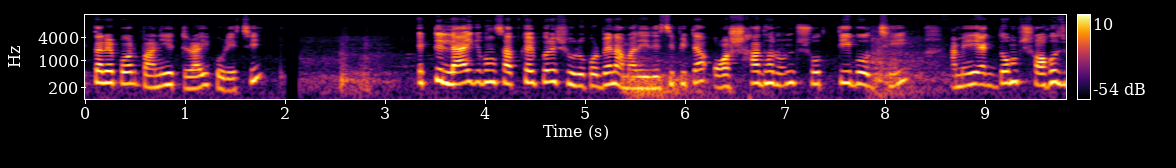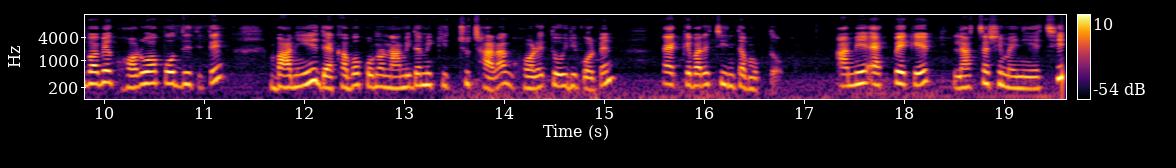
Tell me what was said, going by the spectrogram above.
ইফতারের পর বানিয়ে ট্রাই করেছি। একটি লাইক এবং সাবস্ক্রাইব করে শুরু করবেন আমার এই রেসিপিটা অসাধারণ, সত্যি বলছি, আমি একদম সহজভাবে ঘরোয়া পদ্ধতিতে বানিয়ে দেখাবো, কোনো নামি দামি কিচ্ছু ছাড়া ঘরে তৈরি করবেন, একেবারে চিন্তামুক্ত। আমি এক প্যাকেট লাচ্চা সিমাই নিয়েছি,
